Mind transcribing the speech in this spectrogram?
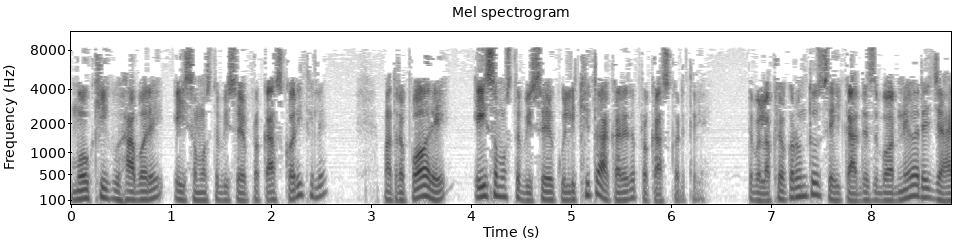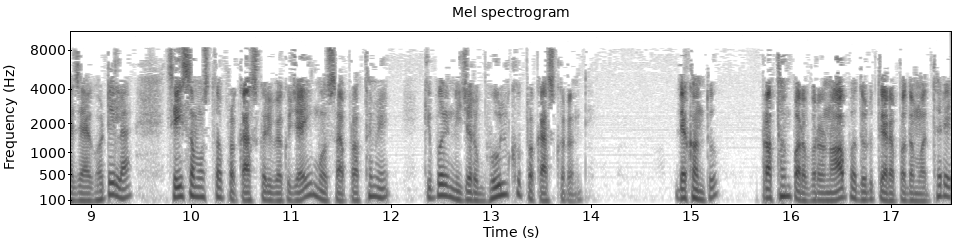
ମୌଖିକ ଭାବରେ ଏହି ସମସ୍ତ ବିଷୟ ପ୍ରକାଶ କରିଥିଲେ ମାତ୍ର ପରେ ଏହି ସମସ୍ତ ବିଷୟକୁ ଲିଖିତ ଆକାରରେ ପ୍ରକାଶ କରିଥିଲେ। ତେବେ ଲକ୍ଷ୍ୟ କରନ୍ତୁ ସେହି କାଦେଶ ବର୍ଣ୍ଣୟରେ ଯାହା ଯାହା ଘଟିଲା ସେହି ସମସ୍ତ ପ୍ରକାଶ କରିବାକୁ ଯାଇ ମୂଷା ପ୍ରଥମେ କିପରି ନିଜର ଭୁଲକୁ ପ୍ରକାଶ କରନ୍ତି। ଦେଖନ୍ତୁ ପ୍ରଥମ ପର୍ବର ନଅ ପଦରୁ ତେର ପଦ ମଧ୍ୟରେ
